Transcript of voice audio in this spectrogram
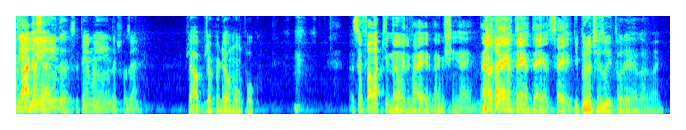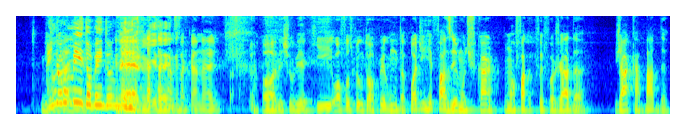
tem a Carvalho manha assim, ainda? Você tem a manha ainda de fazer? Já, já perdeu a mão um pouco. Se eu falar que não, ele vai, vai me xingar. Não, eu tenho, tenho, tenho, sei. Hipnotiza o Heitor aí agora, vai. Bem dormido, bem dormido. É, dormido aí, né? Sacanagem. Ó, deixa eu ver aqui. O Afonso perguntou, ó, pergunta, pode refazer, modificar uma faca que foi forjada já acabada?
